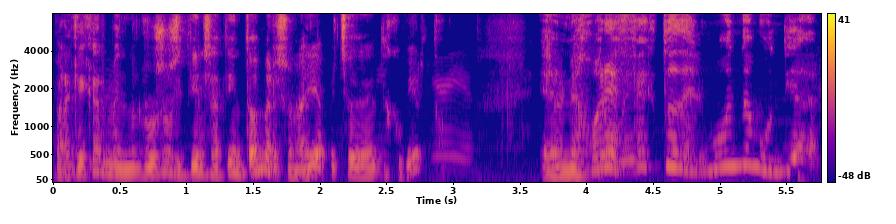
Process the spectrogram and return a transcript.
¿Para qué Carmen Russo si tienes a Tim Thomerson ahí a pecho de descubierto? El mejor efecto del mundo mundial.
